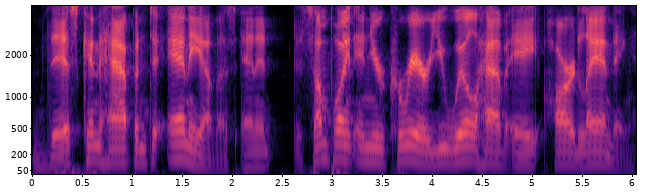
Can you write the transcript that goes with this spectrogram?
this can happen to any of us. And at some point in your career, you will have a hard landing.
